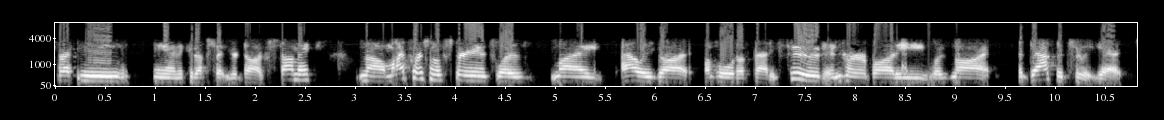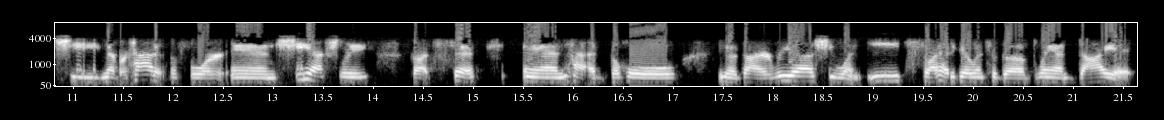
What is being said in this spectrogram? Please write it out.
threatening, and it could upset your dog's stomach. Now, my personal experience was my Allie got a hold of fatty food, and her body was not adapted to it yet. She never had it before, and she actually got sick and had the whole, you know, diarrhea. She wouldn't eat, so I had to go into the bland diet,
